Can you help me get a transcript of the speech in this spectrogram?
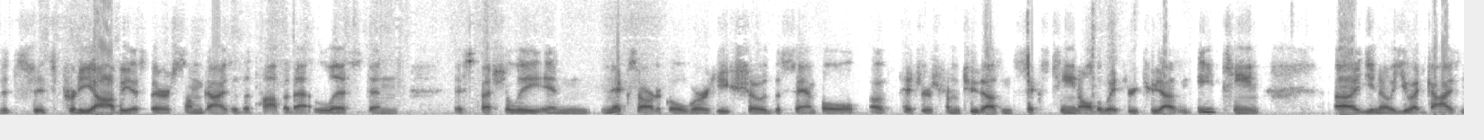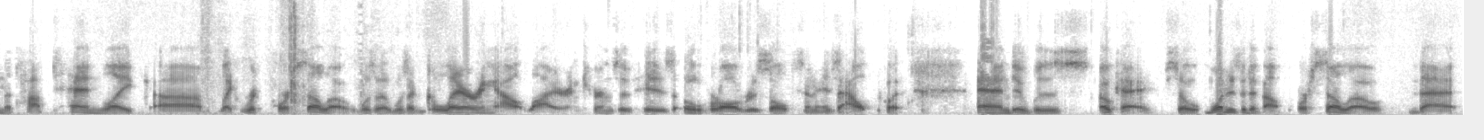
it's it's pretty obvious there are some guys at the top of that list, and especially in Nick's article where he showed the sample of pitchers from 2016 all the way through 2018. Uh, you know, you had guys in the top ten like uh, like Rick Porcello was a was a glaring outlier in terms of his overall results and his output. And it was okay. So what is it about Porcello that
